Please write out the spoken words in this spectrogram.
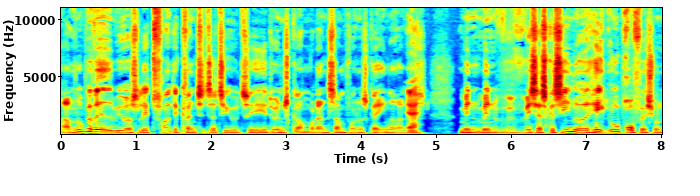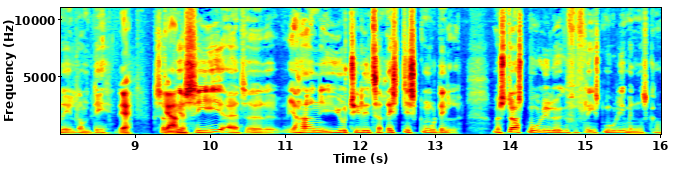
Jamen, nu bevæger vi os lidt fra det kvantitative til et ønske om, hvordan samfundet skal indrettes. Ja. Men, men hvis jeg skal sige noget helt uprofessionelt om det, Ja, så gerne. vil jeg sige, at øh, jeg har en utilitaristisk model med størst mulig lykke for flest mulige mennesker.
